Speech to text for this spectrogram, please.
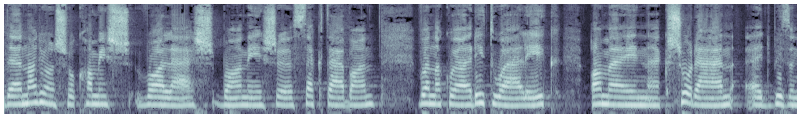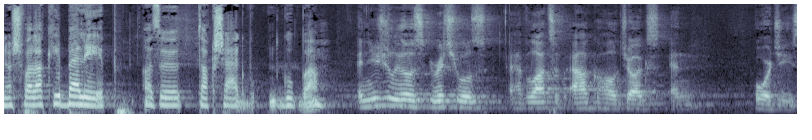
De nagyon sok hamis vallásban és szektában vannak olyan rituálék, amelynek során egy bizonyos valaki belép az ő tagságukba. And usually those rituals have lots of alcohol, drugs, and orgies.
